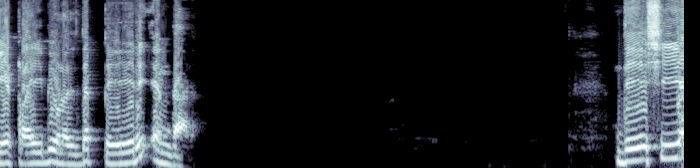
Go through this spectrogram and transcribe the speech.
ഈ ട്രൈബ്യൂണലിന്റെ പേര് എന്താണ്? ദേശീയ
